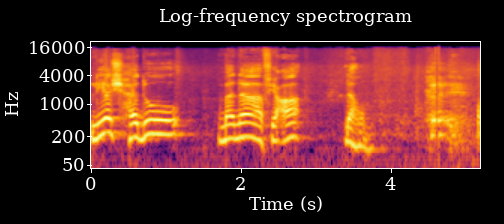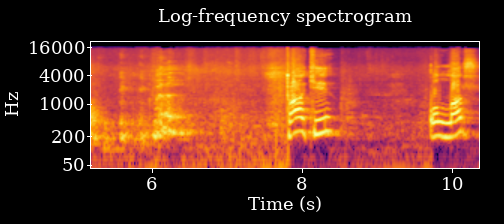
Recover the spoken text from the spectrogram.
liyeşhedû menafi'a lehum. Ta ki onlar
